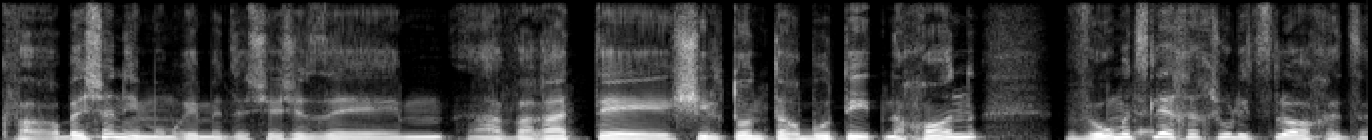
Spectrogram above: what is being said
כבר הרבה שנים אומרים את זה, שיש איזה העברת אה, שלטון תרבותית, נכון? והוא מצליח איכשהו לצלוח את זה.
